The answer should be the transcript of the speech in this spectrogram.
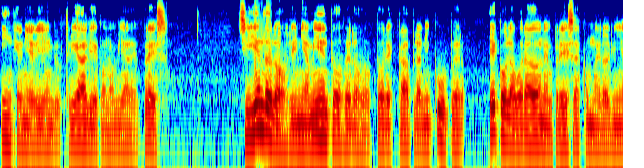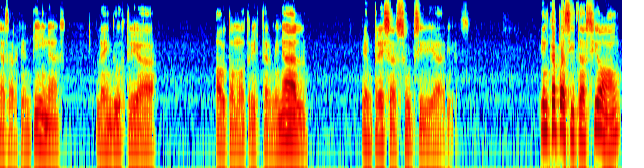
Ingeniería Industrial y Economía de Empresa. Siguiendo los lineamientos de los doctores Kaplan y Cooper, he colaborado en empresas como Aerolíneas Argentinas, la industria automotriz terminal, empresas subsidiarias. En capacitación,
